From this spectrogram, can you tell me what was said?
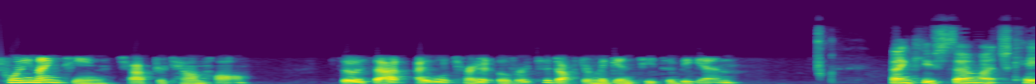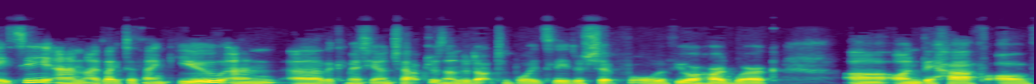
2019 Chapter Town Hall. So with that, I will turn it over to Dr. McGinty to begin. Thank you so much, Katie, and I'd like to thank you and uh, the Committee on Chapters under Dr. Boyd's leadership for all of your hard work uh, on behalf of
